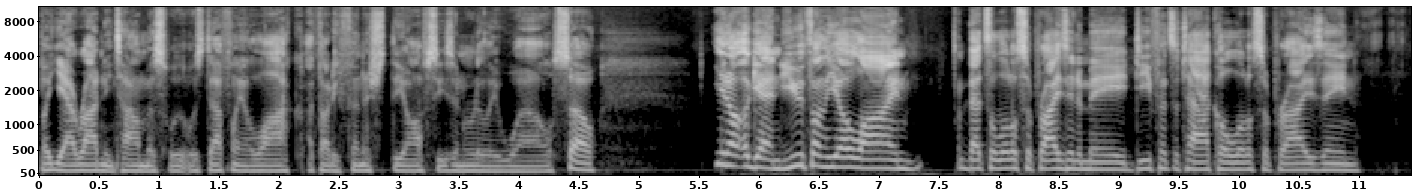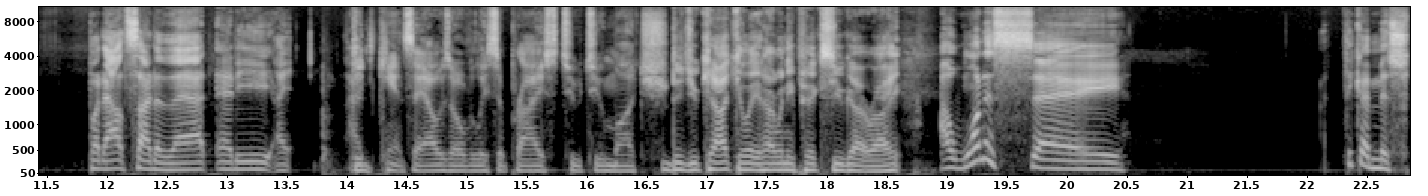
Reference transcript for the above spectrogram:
but yeah, Rodney Thomas was, was definitely a lock. I thought he finished the offseason really well. So, you know, again, youth on the O line, that's a little surprising to me. Defensive tackle, a little surprising. But outside of that, Eddie, I, I can't say I was overly surprised too too much. Did you calculate how many picks you got right? I want to say, I think I missed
